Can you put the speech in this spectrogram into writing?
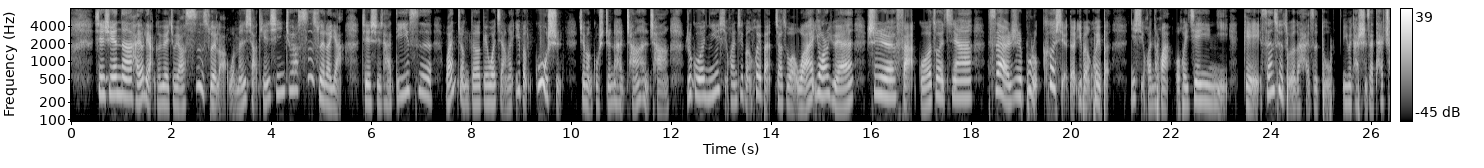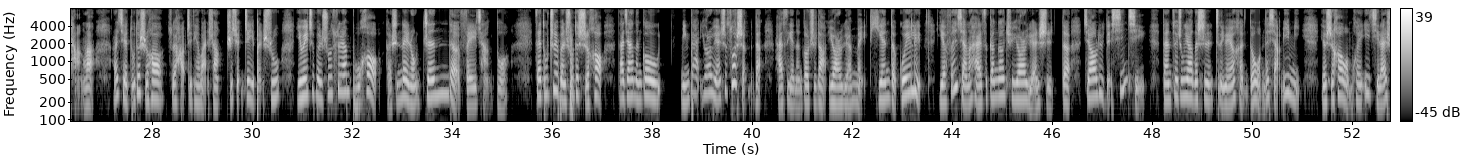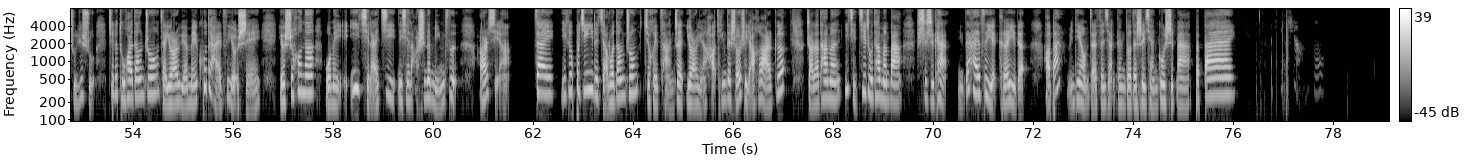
轩轩呢，还有两个月就要四岁了，我们小甜心就要四岁了呀。这是他第一次完整的给我讲了一本故事，这本故事真的很长很长。如果你也喜欢这本绘本，叫做《我爱幼儿园》，是法国作家塞尔日布鲁克写的一本绘本。你喜欢的话，我会建议你给三岁左右的孩子读，因为它实在太长了。而且读的时候最好这天晚上只选这一本书，因为这本书虽然不厚，可是内容真的非常多。在读这本书的时候，大家能够。明白幼儿园是做什么的，孩子也能够知道幼儿园每天的规律，也分享了孩子刚刚去幼儿园时的焦虑的心情。但最重要的是，这里面有很多我们的小秘密。有时候我们会一起来数一数这个图画当中，在幼儿园没哭的孩子有谁。有时候呢，我们也一起来记那些老师的名字，而且啊。在一个不经意的角落当中，就会藏着幼儿园好听的手指谣和儿歌。找到他们，一起记住他们吧。试试看，你的孩子也可以的。好吧，明天我们再分享更多的睡前故事吧。拜拜。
